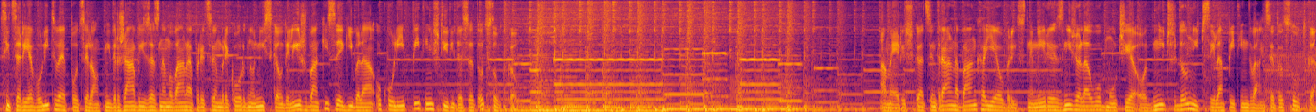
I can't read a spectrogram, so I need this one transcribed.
Sicer je volitve po celotni državi zaznamovala predvsem rekordno nizka udeležba, ki se je gibala okoli 45 odstotkov. Ameriška centralna banka je obrestne mere znižala v območje od nič do nič cela 25 odstotka.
